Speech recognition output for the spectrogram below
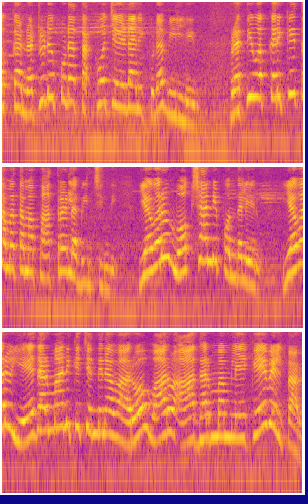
ఒక్క నటుడు కూడా తక్కువ చేయడానికి కూడా వీల్లేదు. ప్రతి ఒక్కరికి తమ తమ పాత్ర లభించింది. ఎవరు మోక్షాన్ని పొందలేరు. ఎవరు ఏ ధర్మానికి చెందిన వారో వారు ఆ ధర్మంలోకే వెళ్తారు.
